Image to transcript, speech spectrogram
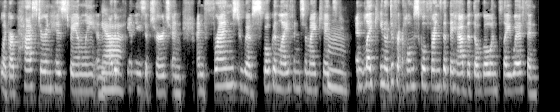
like our pastor and his family and yeah. other families at church and and friends who have spoken life into my kids. Mm. and like you know different homeschool friends that they have that they'll go and play with and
